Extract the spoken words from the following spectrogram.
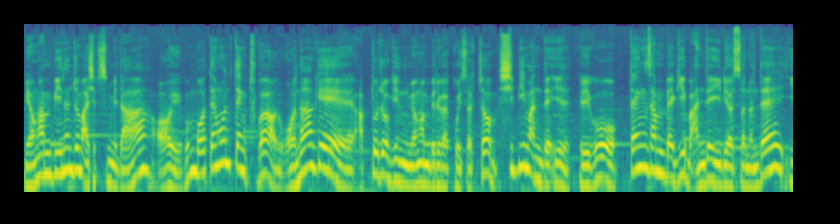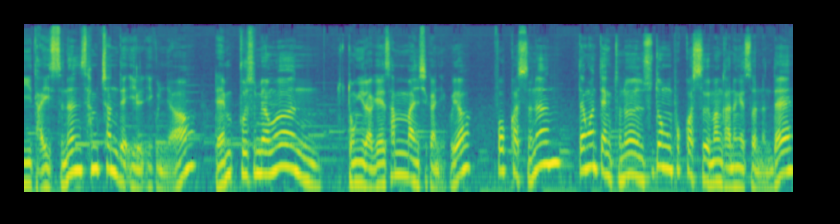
명암비는 좀 아쉽습니다. 어 이건 뭐 땡원 땡2가 워낙에 압도적인 명암비를 갖고 있었죠. 12만 대 1. 그리고 땡 300이 만 대 1이었었는데 이 다이스는 3000 대 1이군요. 램프 수명은 동일하게 3만 시간이고요. 포커스는 땡원 땡2는 수동 포커스만 가능했었는데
